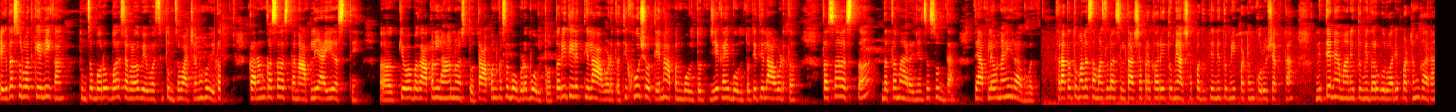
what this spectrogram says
एकदा सुरुवात केली का तुमचं बरोबर सगळं व्यवस्थित तुमचं वाचन होईल. कारण कसं असतं ना आपली आई असते किंवा बघा आपण लहान असतो तर आपण कसं बोबडं बोलतो तरी तिला तिला आवडतं. ती खुश होते ना आपण बोलतो जे काही बोलतो ते तिला आवडतं. तसं असतं दत्त महाराजांचं सुद्धा. ते आपल्यावर नाही रागवत. तर आता तुम्हाला समजलं असेल तर अशा प्रकारे तुम्ही अशा पद्धतीने तुम्ही पठण करू शकता. नित्यनियमाने तुम्ही दर गुरुवारी पठण करा.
